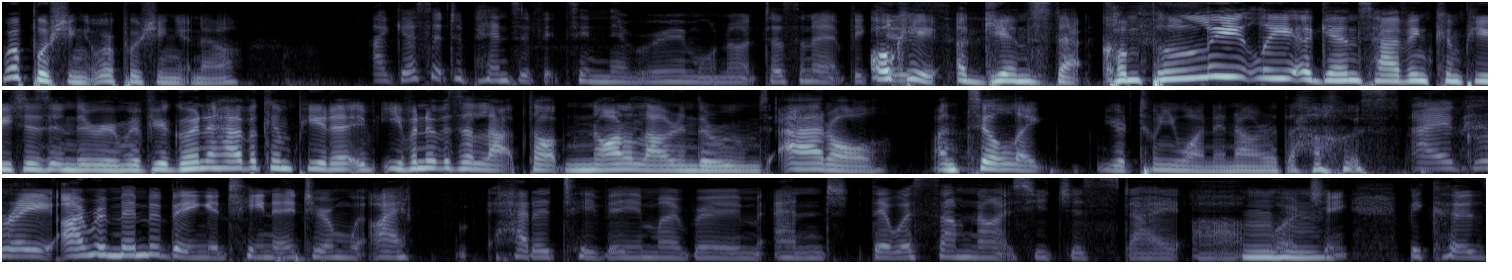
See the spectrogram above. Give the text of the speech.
we're pushing it. We're pushing it now. I guess it depends if it's in their room or not, doesn't it? Because okay, against that. Completely against having computers in the room. If you're going to have a computer, if, even if it's a laptop, not allowed in the rooms at all until like you're 21 and out of the house. I agree. I remember being a teenager and I had a TV in my room, and there were some nights you just stay up mm-hmm. watching because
